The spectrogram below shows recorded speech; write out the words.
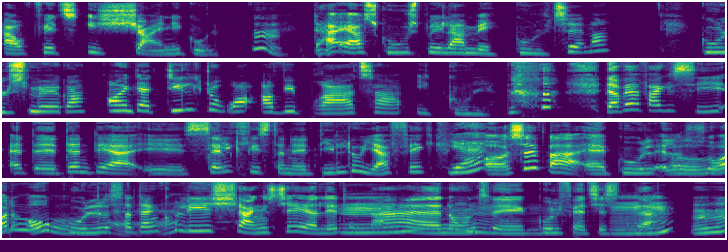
outfits i shiny guld. Hmm. Der er skuespillere med guldtænder, guldsmykker og endda dildoer og vibratorer i guld. Der vil jeg faktisk sige, at øh, den der øh, selvklistrende dildo, jeg fik, Ja. også var af guld, eller Oh, sort og guld, så den ja. kunne lige changere lidt. Mm. Der er nogen til guldfetishen mm. der. Mhm. Mm-hmm.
